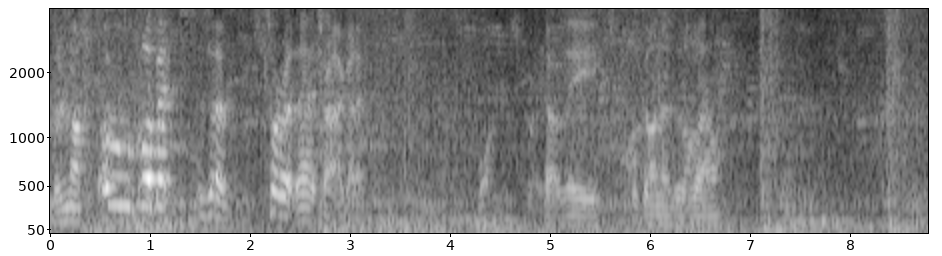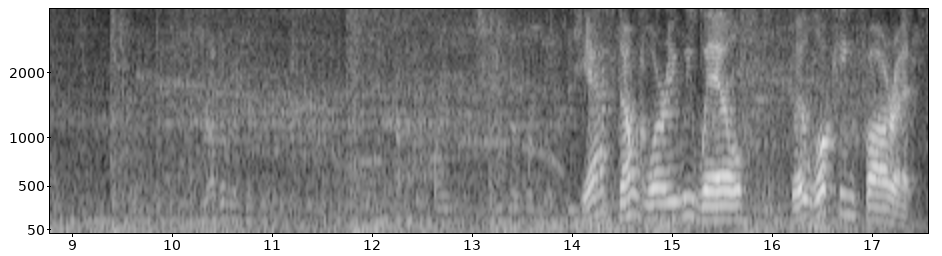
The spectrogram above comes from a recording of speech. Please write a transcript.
But not. Oh, Globbits! There's a turret there. It's alright, I got it. Got the, the gunners as well. Yes, don't worry, we will. We're looking for it.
